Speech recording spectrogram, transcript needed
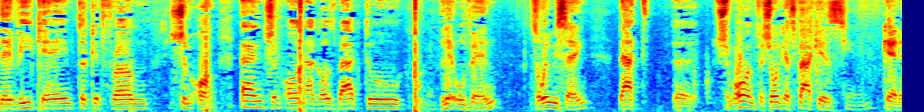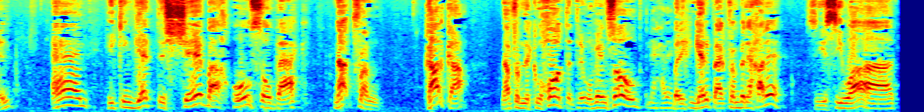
Levi came, took it from Shimon. And Shimon now goes back to Reuven. So what are we saying? That uh, Shimon for sure gets back his Keren. And he can get the Shebach also back, not from Karka, not from the Kuhot that Reuven sold, but he can get it back from Bnei Hareh. So you see what?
